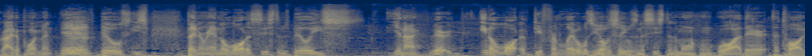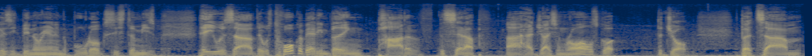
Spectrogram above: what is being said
Great appointment. Yeah, Mm. Bill's he's been around a lot of systems. Bill, he's you know very, in a lot of different levels. He obviously was an assistant to Michael Maguire there at the Tigers. He'd been around in the Bulldog system. He's he was uh, there was talk about him being part of the setup. Uh, had Jason Ryles got the job, but um,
